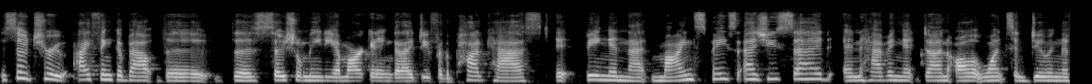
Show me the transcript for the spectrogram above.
It's so true. I think about the the social media marketing that I do for the podcast, it being in that mind space, as you said, and having it done all at once and doing a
